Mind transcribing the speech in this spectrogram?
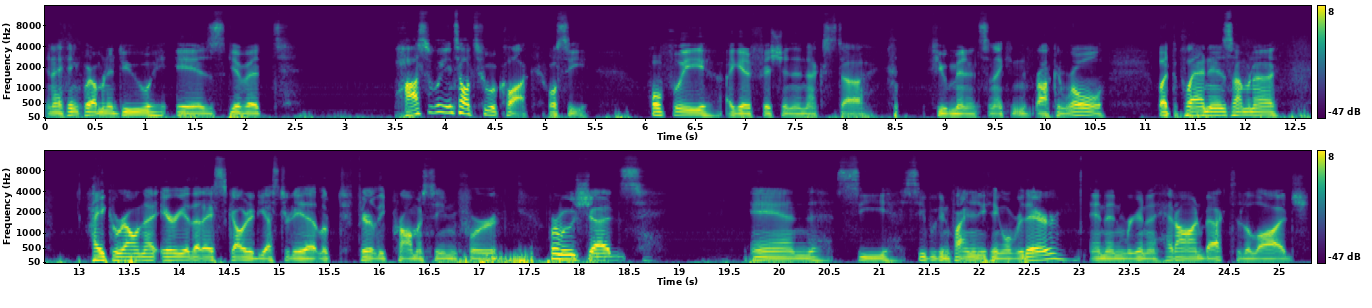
and I think what I'm going to do is give it possibly until two o'clock. We'll see. Hopefully, I get a fish in the next uh, few minutes, and I can rock and roll. But the plan is I'm gonna hike around that area that I scouted yesterday that looked fairly promising for for moose sheds and see see if we can find anything over there and then we're gonna head on back to the lodge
